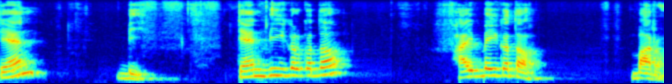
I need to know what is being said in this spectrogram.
tan B tan B equal কত? ফাইভ বাই কত? বারো।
